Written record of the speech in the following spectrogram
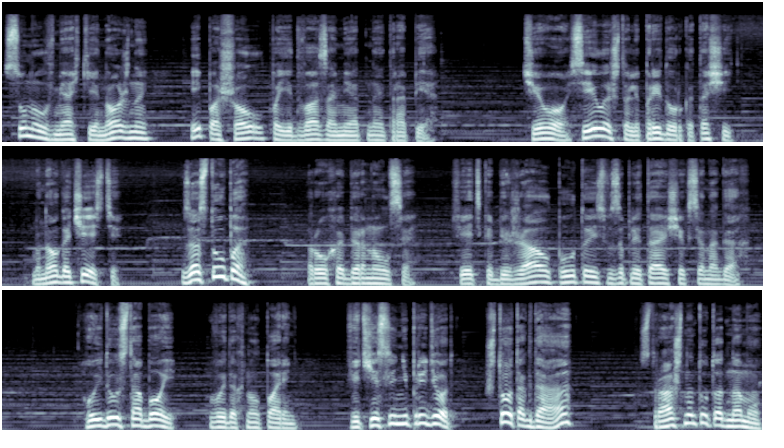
сунул в мягкие ножны и пошел по едва заметной тропе. «Чего, силы, что ли, придурка, тащить? Много чести!» «Заступа!» Рух обернулся. Федька бежал, путаясь в заплетающихся ногах. «Уйду с тобой!» – выдохнул парень. «Ведь если не придет, что тогда, а? Страшно тут одному».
